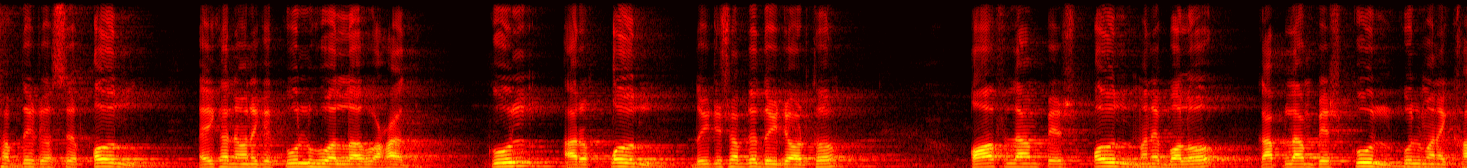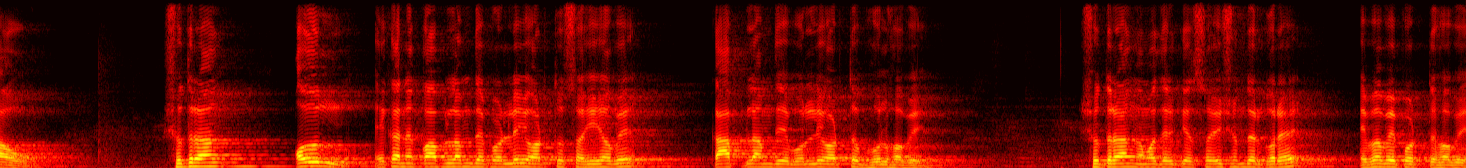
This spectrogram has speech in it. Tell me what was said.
শব্দটি হচ্ছে কল এইখানে অনেকে কুল হু আল্লাহ আহাদ কুল আর কুল, দুইটি শব্দে দুইটি অর্থ। কফ লাম পেশ কুল মানে বলো কাপলাম পেশ কুল কুল মানে খাও। সুতরাং অল এখানে কফলাম দিয়ে পড়লেই অর্থ সহি হবে কাপলাম দিয়ে বললেই অর্থ ভুল হবে। সুতরাং আমাদেরকে সহি সুন্দর করে এভাবে পড়তে হবে।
